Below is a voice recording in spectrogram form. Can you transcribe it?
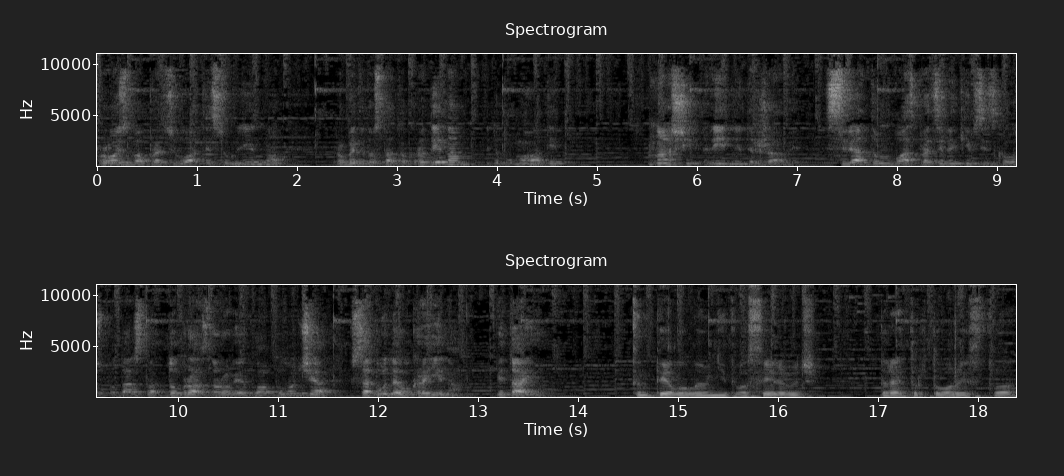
просьба працювати сумлінно, робити достаток родинам і допомагати нашій рідній державі. Святом вас, працівників сільського господарства, добра, здоров'я, і благополуччя, все буде Україна. Вітаю! Центило Леонід Васильович, директор товариства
